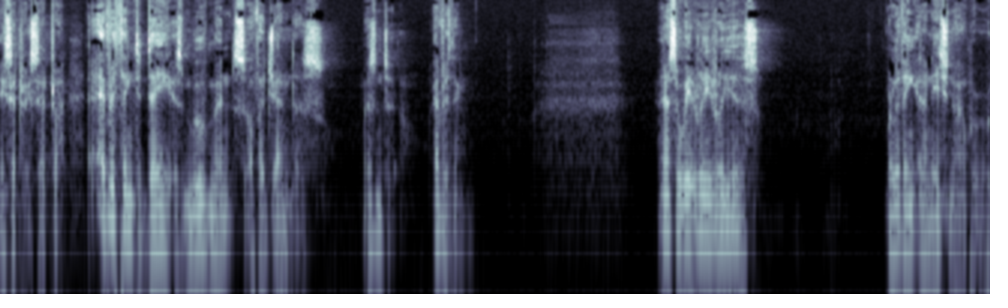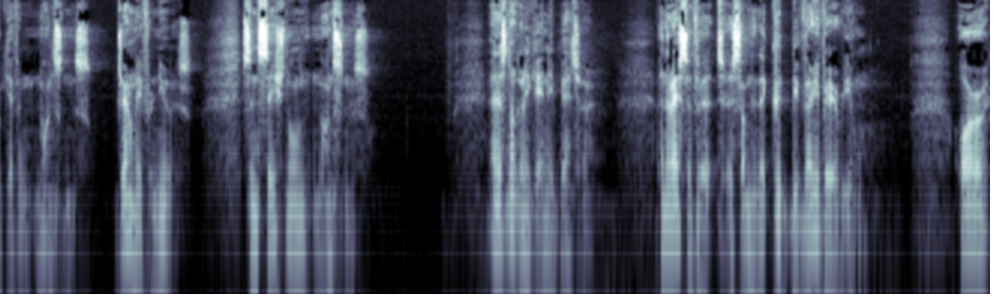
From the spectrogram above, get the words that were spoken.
etc., etc. Everything today is movements of agendas, isn't it? Everything. And that's the way it really, really is. We're living in an age now where we're given nonsense, generally for news, sensational nonsense. And it's not going to get any better. And the rest of it is something that could be very, very real or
